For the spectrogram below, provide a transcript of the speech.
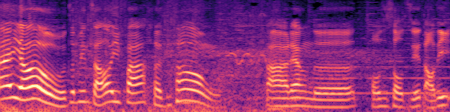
哎呦，这边找到一发，很痛，大量的投石手直接倒地。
